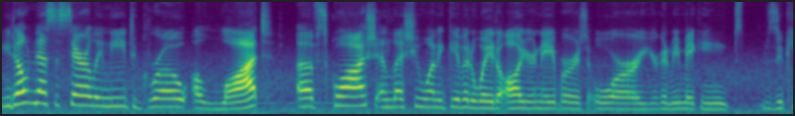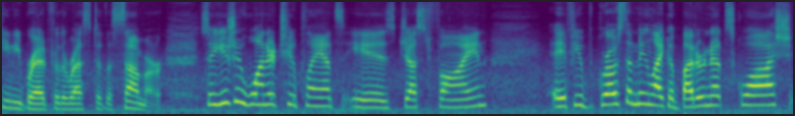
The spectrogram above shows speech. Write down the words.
you don't necessarily need to grow a lot of squash unless you want to give it away to all your neighbors or you're going to be making zucchini bread for the rest of the summer. So usually one or two plants is just fine. If you grow something like a butternut squash,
